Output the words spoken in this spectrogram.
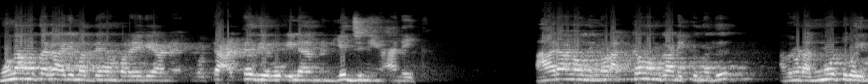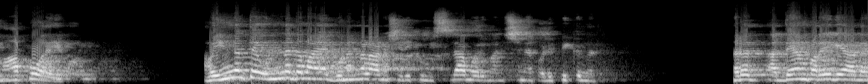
മൂന്നാമത്തെ കാര്യം അദ്ദേഹം പറയുകയാണ്. ആരാണോ നിന്നോട് അക്രമം കാണിക്കുന്നത് അവനോട് അങ്ങോട്ട് പോയി മാപ്പ് പറയുക അപ്പൊ ഇങ്ങനത്തെ ഉന്നതമായ ഗുണങ്ങളാണ് ശരിക്കും ഇസ്ലാം ഒരു മനുഷ്യനെ പഠിപ്പിക്കുന്നത് അദ്ദേഹം പറയുകയാണ്.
